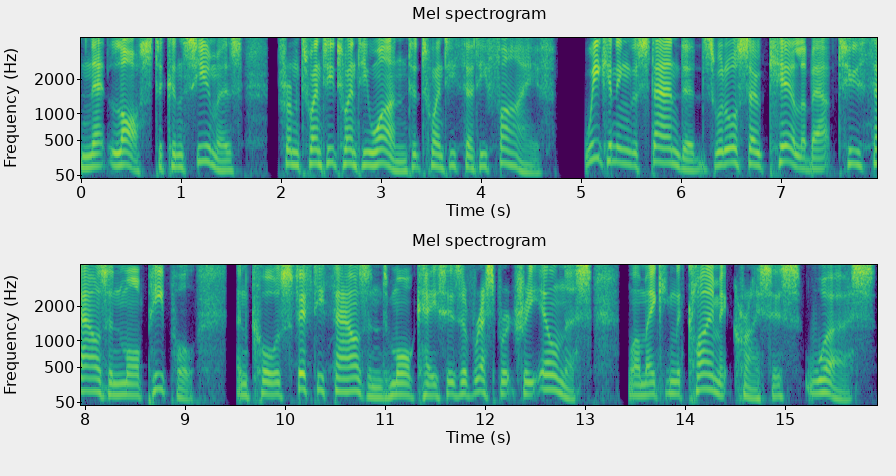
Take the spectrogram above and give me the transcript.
net loss to consumers from 2021 to 2035. Weakening the standards would also kill about 2,000 more people and cause 50,000 more cases of respiratory illness, while making the climate crisis worse.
